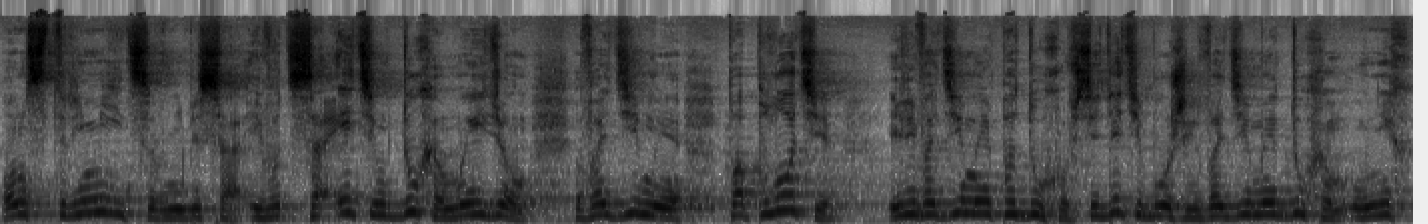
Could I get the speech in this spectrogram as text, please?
Он стремится в небеса. И вот за этим духом мы идем, водимые по плоти – или водимые по духу. Все дети Божьи, водимые духом, у них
